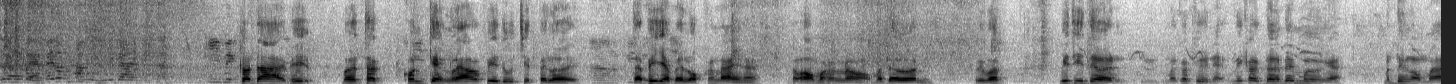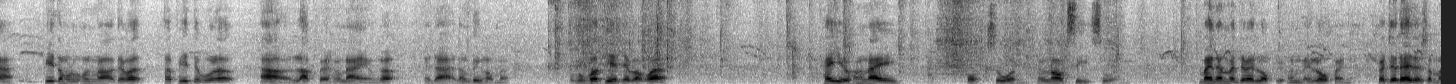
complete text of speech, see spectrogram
ดูแบบไม่ต้องทำอย่างนี้ได้ไหมคะพี่ไม่ก็ได้พี่ถ้าคนเก่งแล้วพี่ดูจิตไปเลยอ่า แต่พี่อย่าไปหลบข้างในนะต้องออกมาข้างนอกมาเดิน หรือว่าวิธีเดินมันก็คือเนี่ยนี่ก็เดินด้วยมือไงมันดึงออกมา พี่ต้องรู้ข้างนอก แต่ว่าถ้าพี่ดูแล้วอ้าวหลับไปข้างในมันก็ไม่ได้ ต้องดึงออกมาหลวงพ่อเทียนจะบอกว่า ให้อยู่ข้างในหกส่วนข้างนอกสี่ส่วน ไม่นั้นมันจะไปหลบอยู่ข้างในโลกภายในก็จะได้แต่สม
